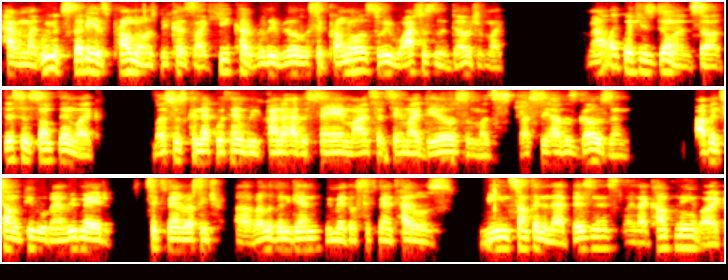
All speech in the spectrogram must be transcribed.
Having like we would study his promos because like he cut really realistic promos. So we watched this in the dojo. I'm like, man, I like what he's doing. So if this is something like, let's just connect with him. We kind of have the same mindset, same ideals, and let's let's see how this goes. And I've been telling people, man, we've made six man wrestling uh, relevant again. We made those six man titles mean something in that business, like that company. Like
